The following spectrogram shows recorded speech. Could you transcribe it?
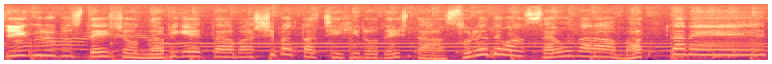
T グループステーションナビゲーターは柴田千尋でした。それではさようなら。まったね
